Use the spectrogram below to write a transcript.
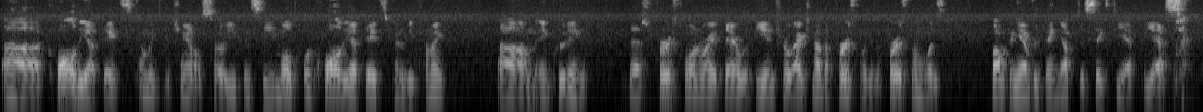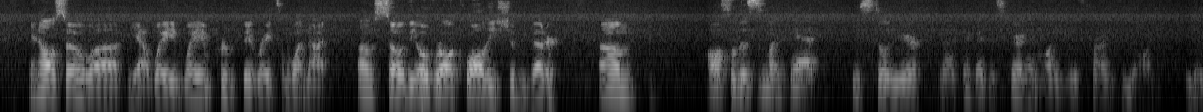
uh, quality updates coming to the channel. So you can see multiple quality updates going to be coming, um, including this first one right there with the intro. Actually, not the first one, because the first one was bumping everything up to 60 FPS. and also, uh, yeah, way, way improved bit rates and whatnot. Um, so the overall quality should be better. Um, also, this is my cat. He's still here, and I think I just scared him while he was trying to yawn.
